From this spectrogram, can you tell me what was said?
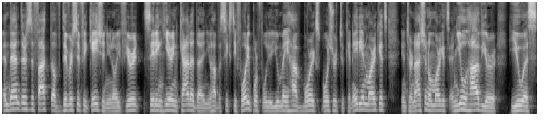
And then there's the fact of diversification. You know, if you're sitting here in Canada and you have a 60 40 portfolio, you may have more exposure to Canadian markets, international markets, and you'll have your US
